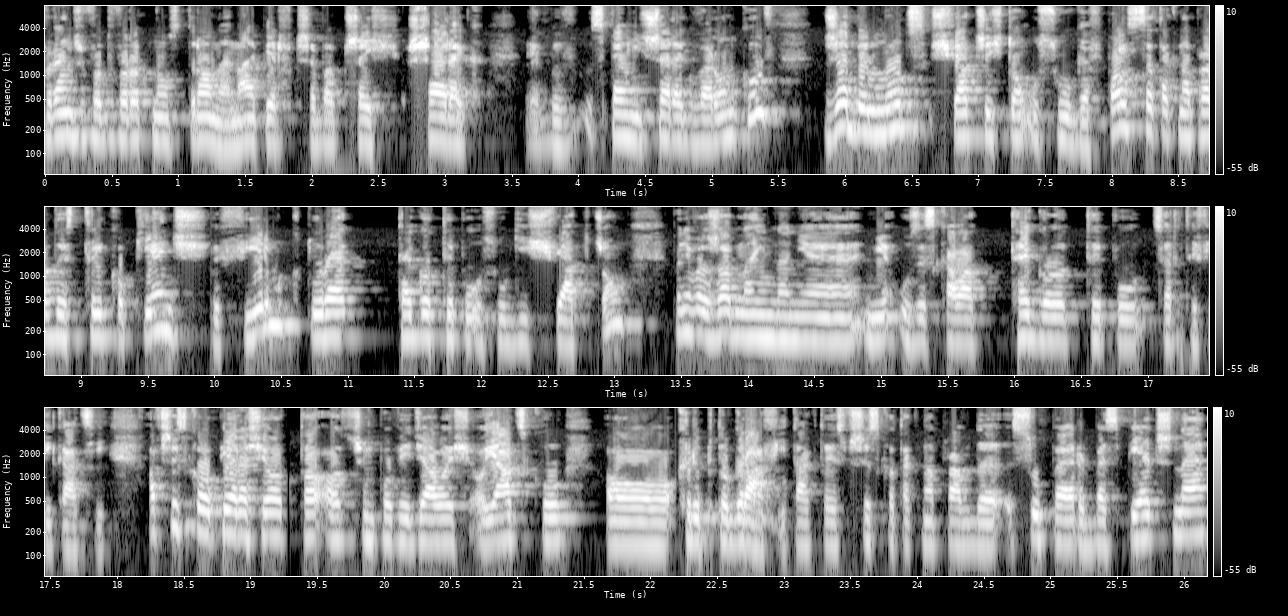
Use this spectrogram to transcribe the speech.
Wręcz w odwrotną stronę. Najpierw trzeba przejść szereg, jakby spełnić szereg warunków, żeby móc świadczyć tą usługę. W Polsce tak naprawdę jest tylko pięć firm, które tego typu usługi świadczą, ponieważ żadna inna nie, nie uzyskała tego typu certyfikacji. A wszystko opiera się o to, o czym powiedziałeś o Jacku, o kryptografii. Tak? To jest wszystko tak naprawdę super bezpieczne,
